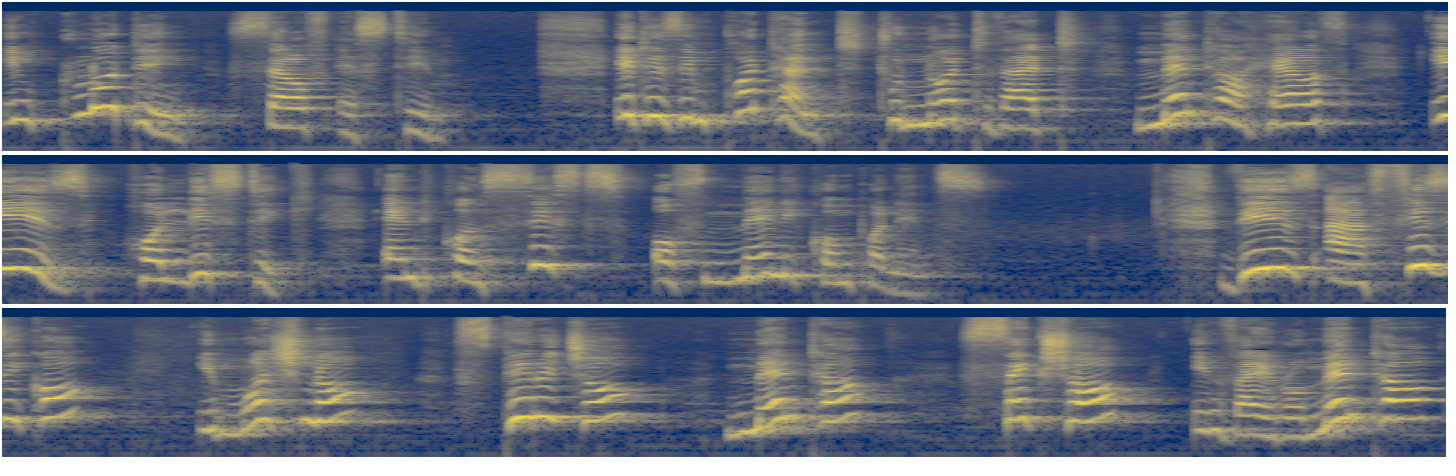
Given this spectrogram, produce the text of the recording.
including self esteem. It is important to note that mental health is holistic and consists of many components. These are physical, emotional, spiritual, mental, sexual, environmental,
